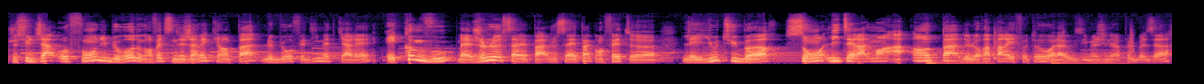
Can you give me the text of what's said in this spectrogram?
je suis déjà au fond du bureau, donc en fait ce n'est jamais qu'un pas, le bureau fait 10 mètres carrés. Et comme vous, ben, je ne le savais pas, je ne savais pas qu'en fait euh, les youtubeurs sont littéralement à un pas de leur appareil photo, voilà, vous imaginez un peu le bazar.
